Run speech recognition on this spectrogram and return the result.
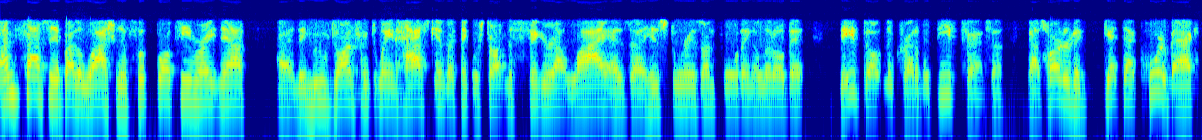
I'm fascinated by the Washington football team right now. Uh, they moved on from Dwayne Haskins. I think we're starting to figure out why as uh, his story is unfolding a little bit they've built an incredible defense. Uh, now it's harder to get that quarterback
